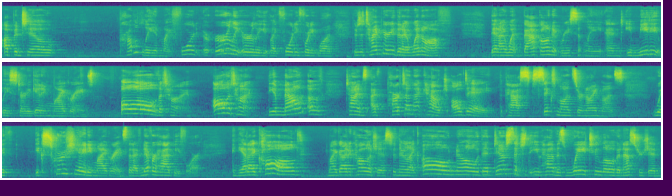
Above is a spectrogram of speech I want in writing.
up until probably in my 40 or early early like 40 41 there's a time period that I went off then I went back on it recently and immediately started getting migraines all the time all the time. The amount of times I've parked on that couch all day the past 6 months or 9 months with excruciating migraines that I've never had before. And yet I called my gynecologist and they're like, oh no, that dosage that you have is way too low of an estrogen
